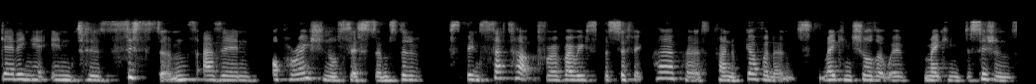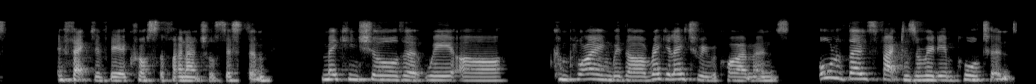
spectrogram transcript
getting it into systems, as in operational systems that have been set up for a very specific purpose, kind of governance, making sure that we're making decisions effectively across the financial system, making sure that we are complying with our regulatory requirements. All of those factors are really important.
